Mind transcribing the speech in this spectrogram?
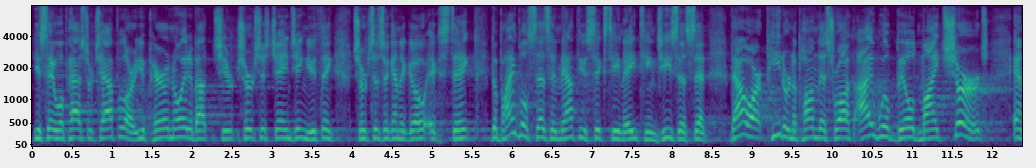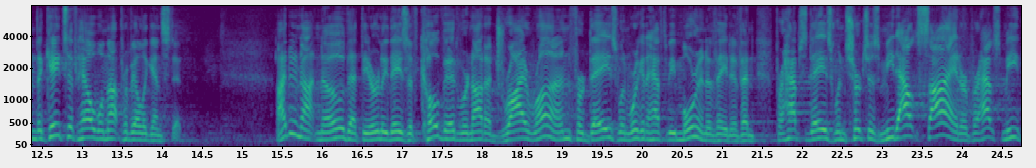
You say, well, Pastor Chappell, are you paranoid about churches changing? You think churches are going to go extinct? The Bible says in Matthew 16, 18, Jesus said, Thou art Peter, and upon this rock I will build my church, and the gates of hell will not prevail against it. I do not know that the early days of COVID were not a dry run for days when we're going to have to be more innovative and perhaps days when churches meet outside or perhaps meet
